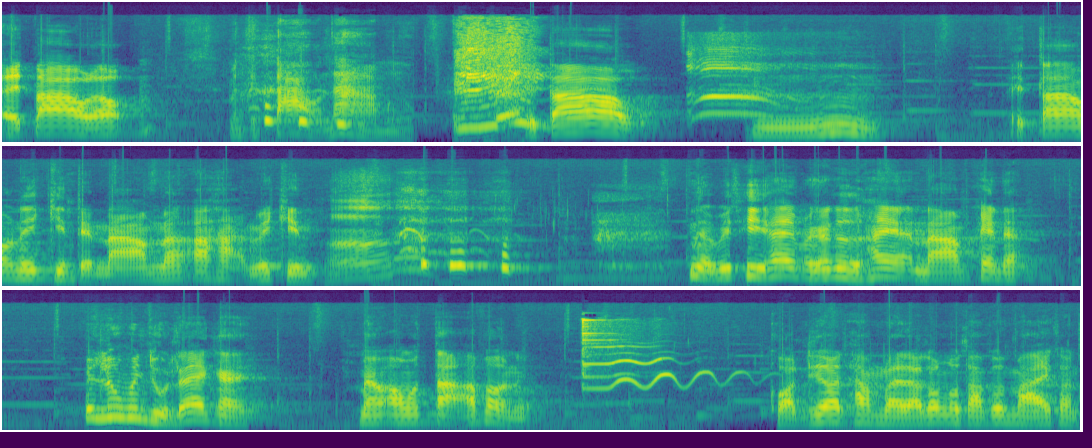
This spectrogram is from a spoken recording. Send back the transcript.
ไอ้เต้าแล้ว มันจะต้าวหน้ามึงไอ้เต้า อืมไอ้เต้านี่กินแต่น้ำนะอาหารไม่กิน เนี่ยวิธีให้มันก็คือให้น้ำแค่เนี้ยไม่รู้มันอยู่ได้ไง แมวเอามาตาเปล่าเนี่ย ก่อนที่เราทำอะไรเราต้องรดน้ำต้นไม้ก่อน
